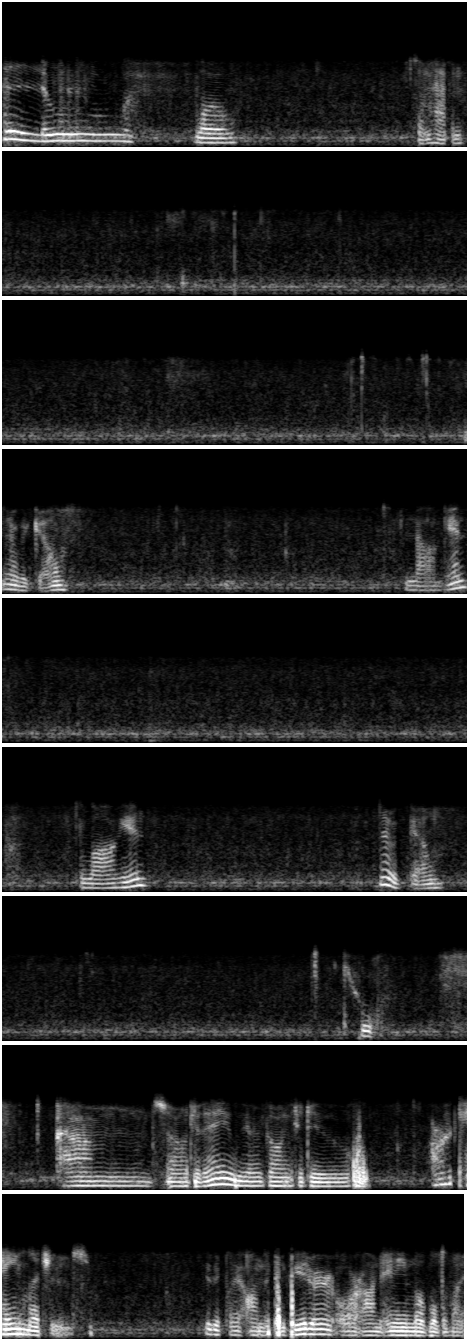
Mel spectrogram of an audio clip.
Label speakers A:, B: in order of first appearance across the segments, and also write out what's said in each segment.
A: Hello. Whoa. Something happened. There we go. Log in. Log in. There we go. Cool. Um, so today we are going to do Arcane Legends. You can play it on the computer or on any mobile device.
